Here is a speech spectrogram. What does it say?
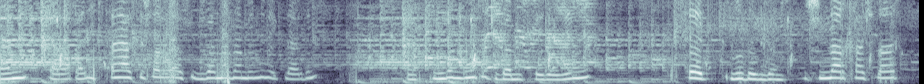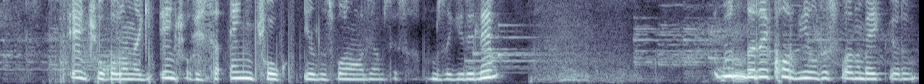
Ben, ya ben iki tane aksesuar veya şu güzellerden birini beklerdim. Aslında bu da güzel bir sayılıyor değil mi? Evet bu da güzel bir sayılıyor. Şimdi arkadaşlar en çok olana en çok hesap en çok yıldız puan alacağımız hesabımıza girelim. Bunda rekor bir yıldız puanı bekliyorum.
